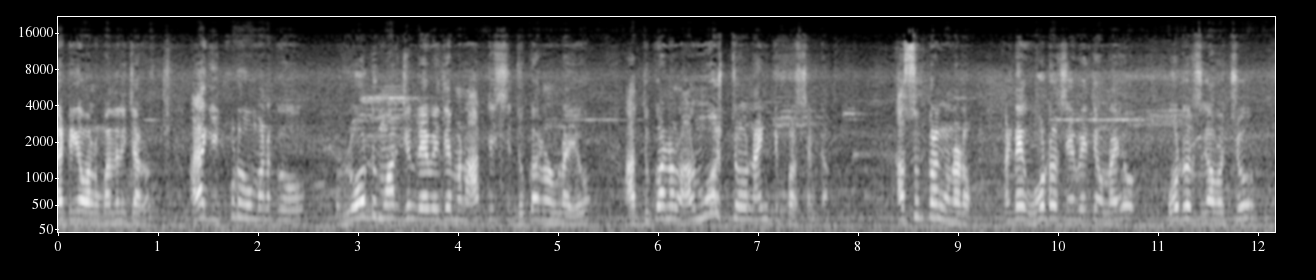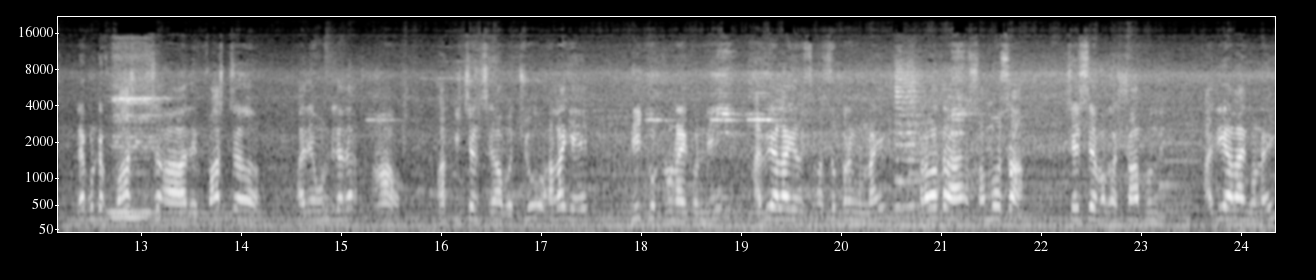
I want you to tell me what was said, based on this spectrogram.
గట్టిగా వాళ్ళకి మందలించారు. అలాగే ఇప్పుడు మనకు రోడ్డు మార్జిన్లు ఏవైతే మన ఆర్టీసీ దుకాణాలు ఉన్నాయో ఆ దుకాణాలు ఆల్మోస్ట్ నైంటీ పర్సెంట్ అశుభ్రంగా ఉండడం. అంటే హోటల్స్ ఏవైతే ఉన్నాయో హోటల్స్ కావచ్చు లేకుంటే ఫాస్ట్ అది ఫాస్ట్ అదే ఉంది కదా ఆ, కిచెన్స్ కావచ్చు. అలాగే టీ ఉన్నాయి కొన్ని. అవి అలాగే అశుభ్రంగా ఉన్నాయి. తర్వాత సమోసా చేసే ఒక షాప్ ఉంది. అది అలాగే ఉన్నాయి.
